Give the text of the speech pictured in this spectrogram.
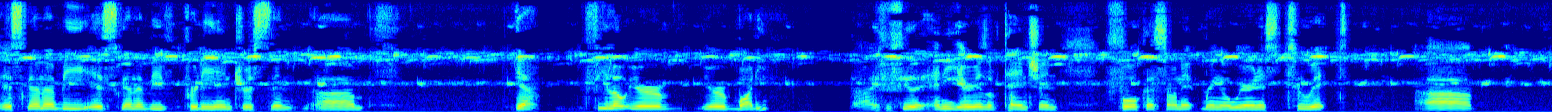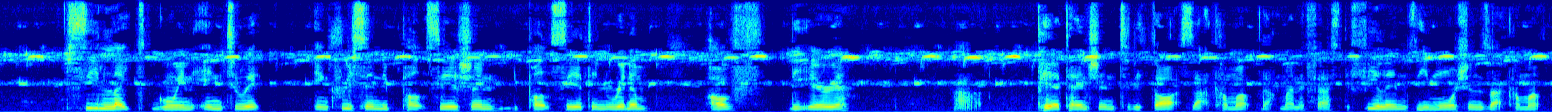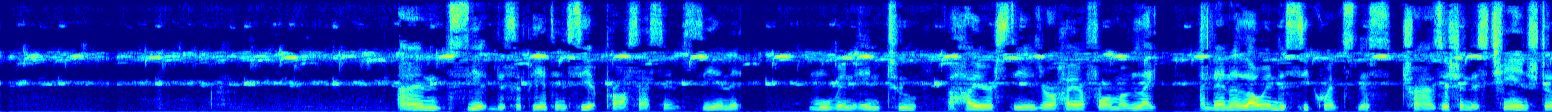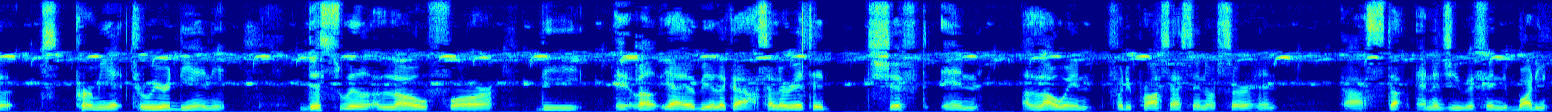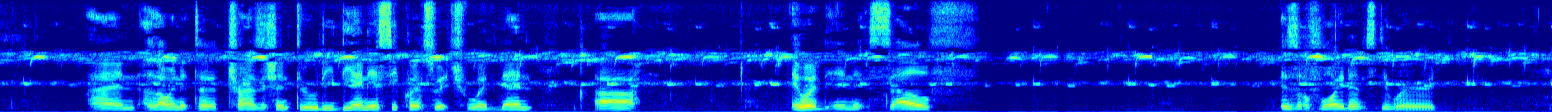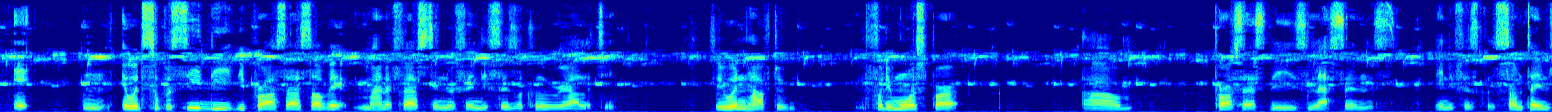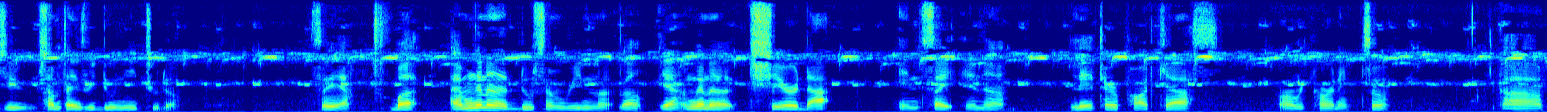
It's gonna be it's gonna be pretty interesting. Um, yeah, feel out your your body. Uh, if you feel any areas of tension, focus on it. Bring awareness to it. Uh, see light going into it, increasing the pulsation, the pulsating rhythm of the area. Uh, pay attention to the thoughts that come up, that manifest, the feelings, the emotions that come up. And see it dissipating, see it processing, seeing it moving into a higher stage or a higher form of light and then allowing this sequence, this transition, this change to permeate through your DNA. This will allow for the, it, well, yeah, it'll be like an accelerated shift in allowing for the processing of certain uh, stuck energy within the body and allowing it to transition through the DNA sequence, which would then, uh, it would in itself is avoidance the word? It mm, it would supersede the, the process of it manifesting within the physical reality. So you wouldn't have to, for the most part, um, process these lessons in the physical. Sometimes you, sometimes we do need to though. So yeah, but I'm gonna do some reading. Well, yeah, I'm gonna share that insight in a later podcasts or recording. So, uh,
